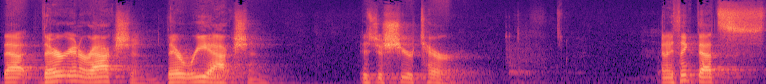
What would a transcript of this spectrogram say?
that their interaction, their reaction, is just sheer terror. And I think that's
